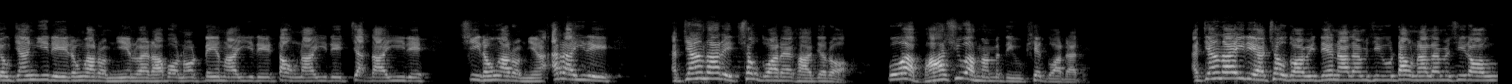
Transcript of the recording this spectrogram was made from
ရုပ်ချမ်းကြီးတွေတုန်းကတော့မြင်လွယ်တာပေါ့နော်တင်းနာကြီးတွေတောက်နာကြီးတွေကြက်တာကြီးတွေရှီတုန်းကတော့မြင်အဲ့ဒါကြီးတွေအကျမ်းသားတွေချုပ်သွားတဲ့အခါကျတော့ကိုကဘာရှုရမှမသိဘူးဖြစ်သွားတတ်တယ်အကျမ်းသားကြီးတွေကချုပ်သွားပြီးတင်းနာလည်းမရှိဘူးတောက်နာလည်းမရှိတော့ဘူး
